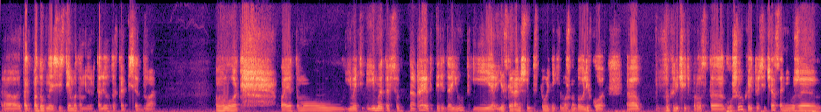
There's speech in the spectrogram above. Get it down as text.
так, подобная система там на вертолетах К-52. Вот. Поэтому им, им это все дарят, передают. И если раньше беспилотники можно было легко выключить просто глушилкой, то сейчас они уже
